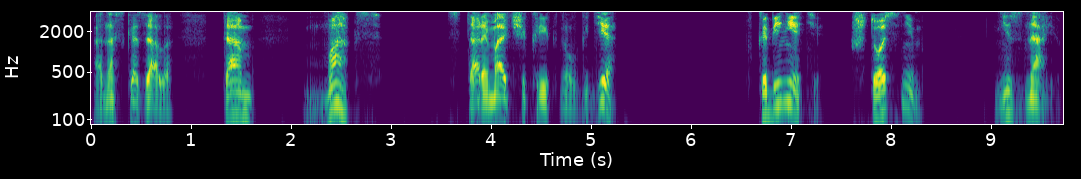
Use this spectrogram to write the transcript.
Она сказала, «Там Макс!» Старый мальчик крикнул. Где? В кабинете. Что с ним? Не знаю.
